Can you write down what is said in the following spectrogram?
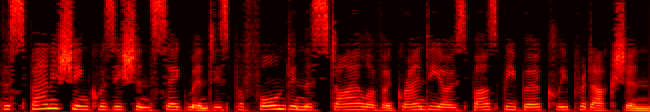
The Spanish Inquisition segment is performed in the style of a grandiose Busby Berkeley production.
